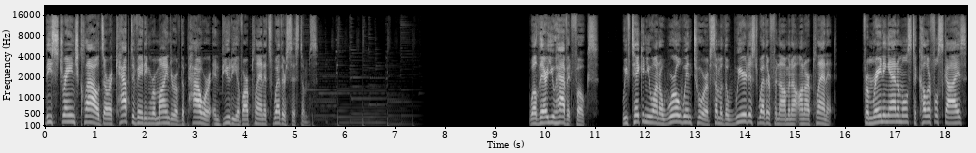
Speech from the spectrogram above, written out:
these strange clouds are a captivating reminder of the power and beauty of our planet's weather systems. Well, there you have it, folks. We've taken you on a whirlwind tour of some of the weirdest weather phenomena on our planet. From raining animals to colorful skies,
